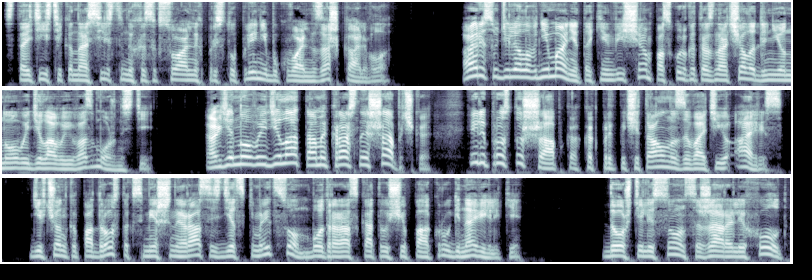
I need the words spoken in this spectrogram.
Статистика насильственных и сексуальных преступлений буквально зашкаливала. Арис уделяла внимание таким вещам, поскольку это означало для нее новые деловые возможности. А где новые дела, там и красная шапочка, или просто шапка, как предпочитал называть ее Айрис. Девчонка-подросток смешанной расы с детским лицом, бодро раскатывающая по округе на велике. Дождь или солнце, жар или холод,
